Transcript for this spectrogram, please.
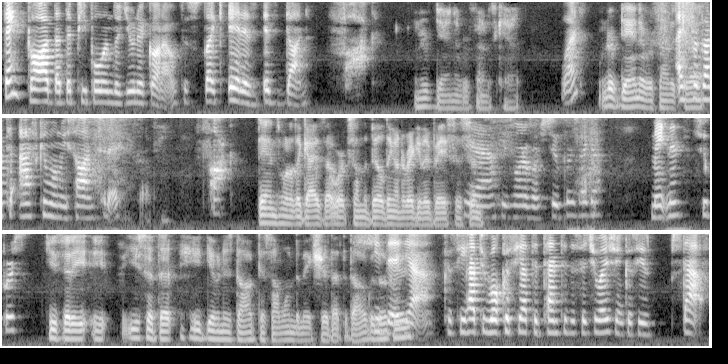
thank God that the people in the unit got out because, like, it is, it's done. Fuck. I wonder if Dan ever found his cat. What? I wonder if Dan ever found his I cat. forgot to ask him when we saw him today. Fuck. Dan's one of the guys that works on the building on a regular basis, and Yeah, he's one of our supers, I guess. Maintenance supers. he said he, he you said that he'd given his dog to someone to make sure that the dog was He okay. did, yeah, because he had to. Well, because he had to tend to the situation because he's staff.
